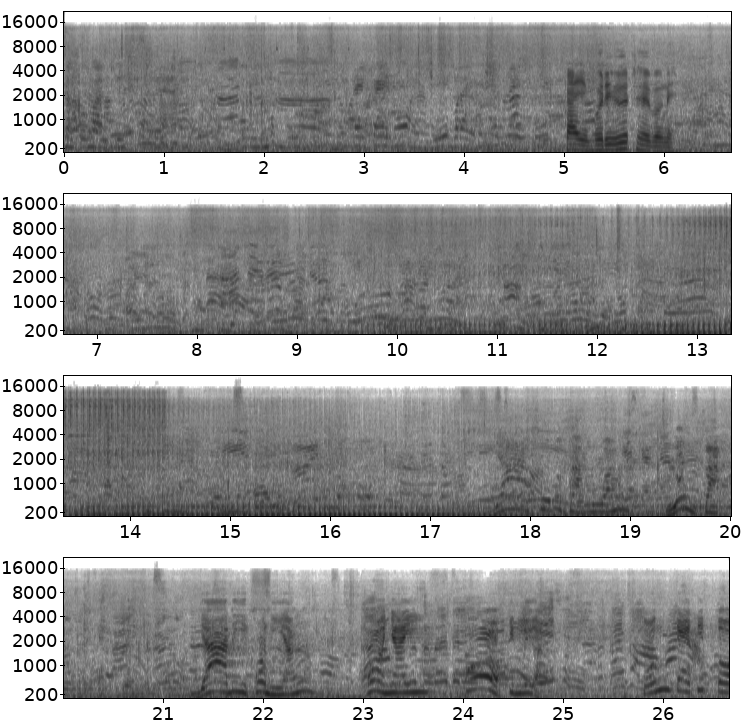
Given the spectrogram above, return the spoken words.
สักประมาณที่ใกล้พอดีอึดเลยเบางนี่ย่าคือภาษาหลวง ล่มสักย่านี่ข้อเหนียง ข้อใหญ่ข้อกินเลือด สนใจติดต่อ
